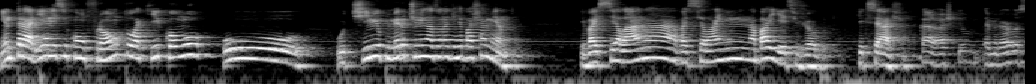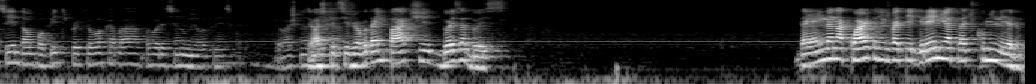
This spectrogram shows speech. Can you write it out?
entraria nesse confronto aqui como o, o time, o primeiro time na zona de rebaixamento. E vai ser lá na, vai ser lá em, na Bahia esse jogo. O que, que você acha? Cara, eu acho que é melhor você dar um palpite porque eu vou acabar favorecendo o meu aqui nesse. Eu acho que Eu acho que esse jogo dá empate 2 a 2. Daí ainda na quarta a gente vai ter Grêmio e Atlético Mineiro,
